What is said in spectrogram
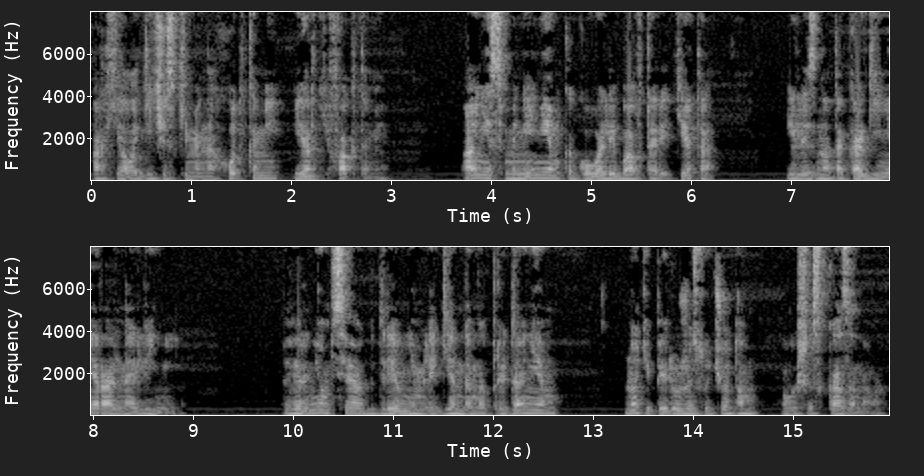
археологическими находками и артефактами, а не с мнением какого-либо авторитета или знатока генеральной линии. Вернемся к древним легендам и преданиям, но теперь уже с учетом вышесказанного.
